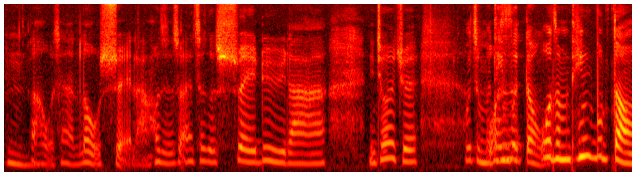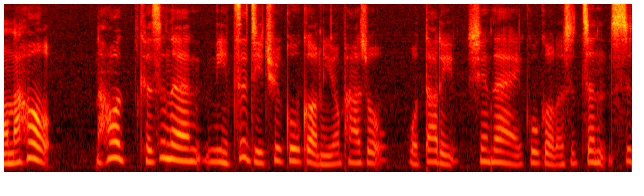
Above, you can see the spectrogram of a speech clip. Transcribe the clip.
嗯啊，我现在漏水啦，或者说哎这个税率啦，你就会觉得我怎么听不懂？我怎么听不懂？然后然后可是呢，你自己去 Google，你又怕说。我到底现在 Google 的是真是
